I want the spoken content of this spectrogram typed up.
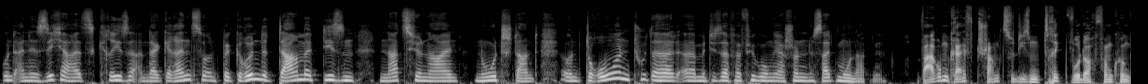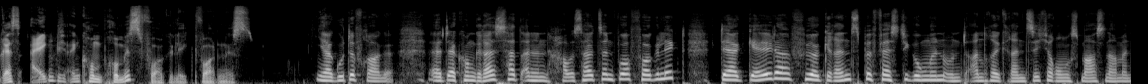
und eine Sicherheitskrise an der Grenze und begründet damit diesen nationalen Notstand. Und drohen tut er mit dieser Verfügung ja schon seit Monaten. Warum greift Trump zu diesem Trick, wo doch vom Kongress eigentlich ein Kompromiss vorgelegt worden ist? Ja, gute Frage. Äh, der Kongress hat einen Haushaltsentwurf vorgelegt, der Gelder für Grenzbefestigungen und andere Grenzsicherungsmaßnahmen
